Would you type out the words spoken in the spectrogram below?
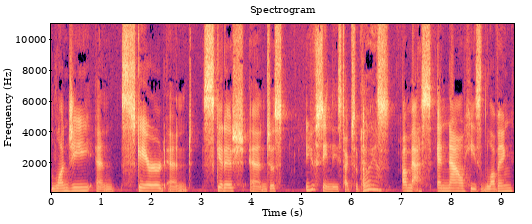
lungy and scared and skittish and just you've seen these types of pits. Oh, A mess. And now he's loving.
